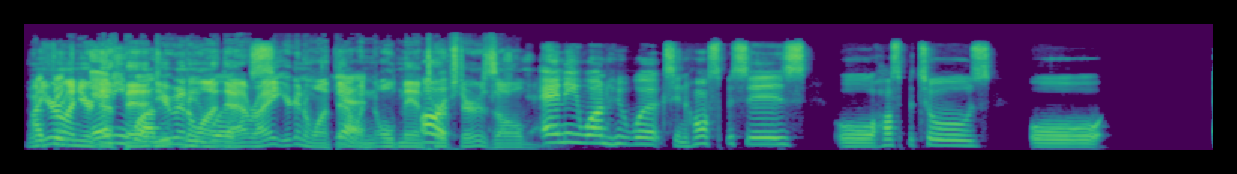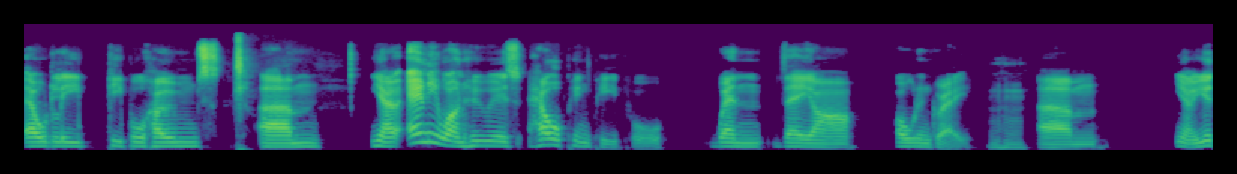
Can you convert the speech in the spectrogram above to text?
When I you're on your deathbed, you're going to want that, right? You're going to want that Yeah. when old man Oh, Terpster is all anyone who works in hospices or hospitals or elderly people homes um you know anyone who is helping people when they are old and gray Mhm. um you know you're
